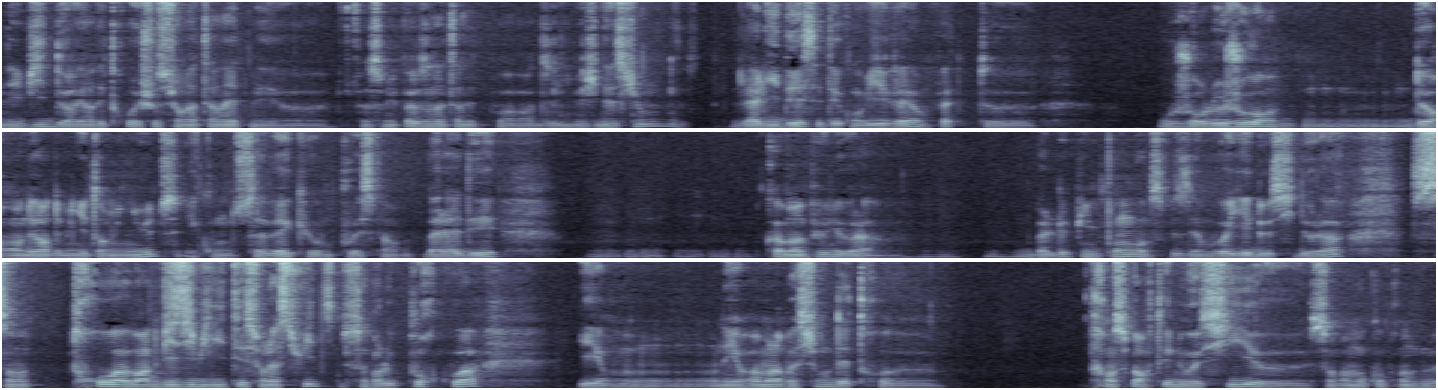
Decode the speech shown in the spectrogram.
On évite de regarder trop les choses sur internet, mais euh, de toute façon il n'y a pas besoin d'internet pour avoir de l'imagination. Là l'idée c'était qu'on vivait en fait au jour le jour, d'heure en heure, de minute en minute, et qu'on savait qu'on pouvait se faire balader comme un peu une balle de ping-pong, on se faisait envoyer de ci, de là, sans trop avoir de visibilité sur la suite, de savoir le pourquoi, et on, on a vraiment l'impression d'être euh, transporté nous aussi, euh, sans vraiment comprendre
